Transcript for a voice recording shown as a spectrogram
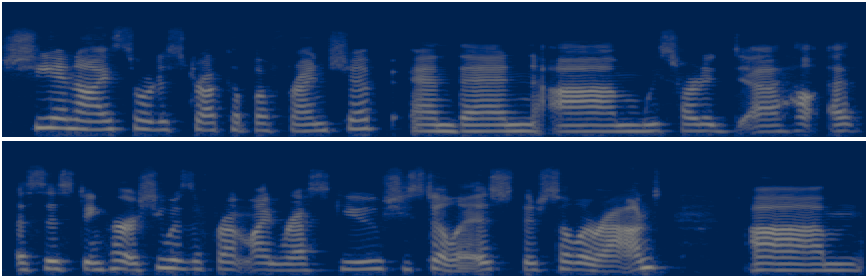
She and I sort of struck up a friendship, and then um, we started uh, help, assisting her. She was a frontline rescue. She still is. They're still around. Um,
